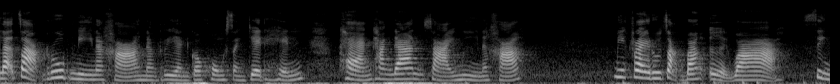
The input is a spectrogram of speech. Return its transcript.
และจากรูปนี้นะคะ นักเรียนก็คงสังเกตเห็นแผงทางด้านซ้ายมือนะคะ มีใครรู้จักบ้างเอ่ยว่า สิ่ง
